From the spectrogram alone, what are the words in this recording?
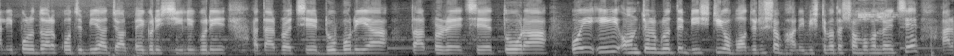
আলিপুরদুয়ার, কোচবিহার, জলপাইগুড়ি, শিলিগুড়ি, তারপর হচ্ছে ডুবুরিয়া, তারপর রয়েছে তোরা। ওই এই অঞ্চলগুলোতে বৃষ্টি ও বজ্রসহ ভারী বৃষ্টিপাতের সম্ভাবনা রয়েছে। আর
